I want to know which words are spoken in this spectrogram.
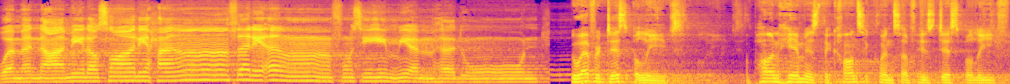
ومن عمل صالحا فلأنفسهم يمهدون Whoever disbelieves, upon him is the consequence of his disbelief.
